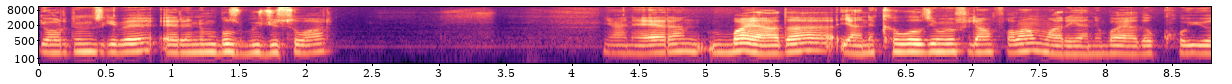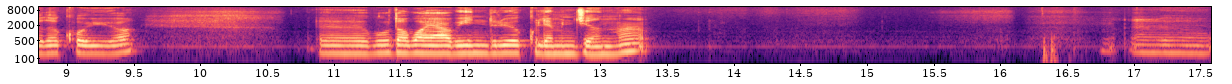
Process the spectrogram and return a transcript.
Gördüğünüz gibi Eren'in buz büyücüsü var. Yani Eren bayağı da yani kıvılcımı falan falan var yani bayağı da koyuyor da koyuyor. Ee, burada bayağı bir indiriyor kulemin canını. Ee,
